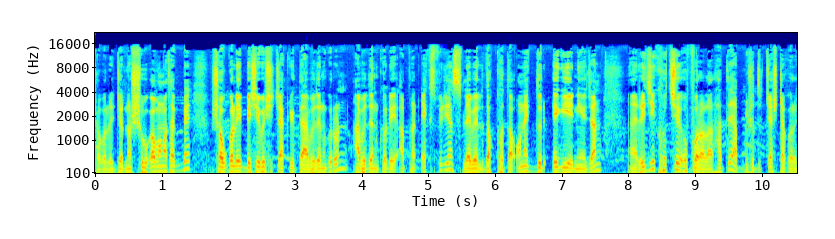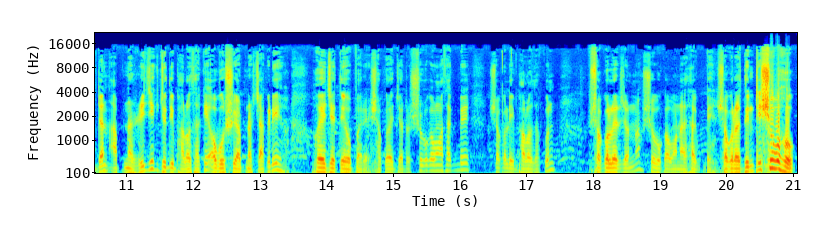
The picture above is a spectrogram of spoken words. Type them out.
সকলের জন্য শুভকামনা থাকবে। সকলেই বেশি বেশি চাকরিতে আবেদন করুন। আবেদন করে আপনার এক্সপিরিয়েন্স লেভেল দক্ষতা অনেক দূর এগিয়ে নিয়ে যান। রিজিক হচ্ছে উপরওয়ালার হাতে, আপনি শুধু চেষ্টা করে যান। আপনার রিজিক যদি ভালো থাকে, অবশ্যই আপনার চাকরি হয়ে যেতেও পারে। সকলের জন্য শুভকামনা থাকবে। সকলেই ভালো থাকুন। সকলের জন্য শুভকামনা থাকবে। সকলের দিনটি শুভ হোক।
